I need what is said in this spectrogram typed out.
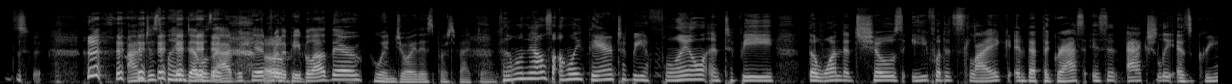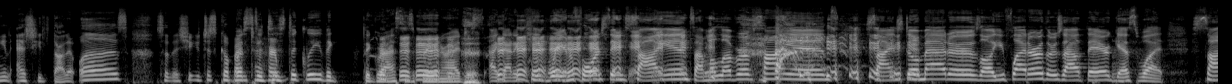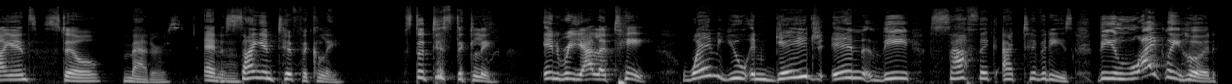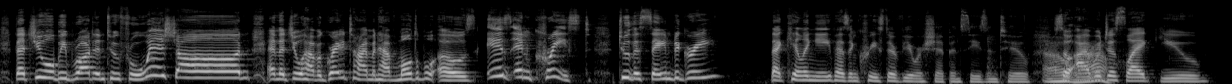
I'm just playing devil's advocate for the oh. people out there who enjoy this perspective. Villanelle's only there to be a foil and to be the one that shows Eve what it's like and that the grass isn't actually as green as she thought it was, so that she could just go back But to her. statistically, the the grass is greener. I just I gotta keep reinforcing science. I'm a lover of science. Science still matters. All you flat earthers out there, guess what? Science still matters. And mm. scientifically, statistically, in reality, when you engage in the sapphic activities, the likelihood that you will be brought into fruition and that you will have a great time and have multiple O's is increased to the same degree that Killing Eve has increased their viewership in season two. so I would just like you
